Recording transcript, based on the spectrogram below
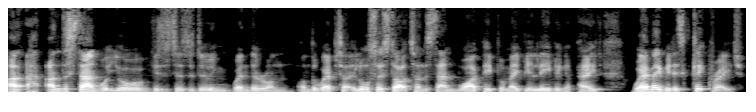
uh, understand what your visitors are doing when they're on on the website. It'll also start to understand why people may be leaving a page where maybe there's click rage.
